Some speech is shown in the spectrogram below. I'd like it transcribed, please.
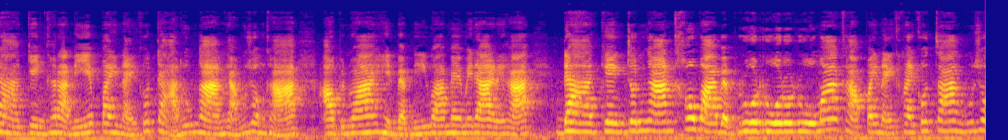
ด่าเก่งขนาดนี้ไปไหนก็ด่าทุกงานค่ะผู้ชมคะเอาเป็นว่าเห็นแบบนี้ว่าแม่ไม่ได้นะคะ ด่าเก่งจนงานเข้ามาแบบรัวรัวรัวๆมากค่ะ ไปไหนใครก็จ้างผู้ช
